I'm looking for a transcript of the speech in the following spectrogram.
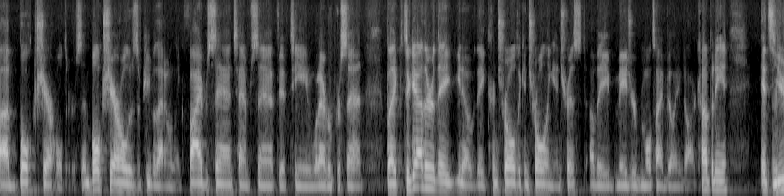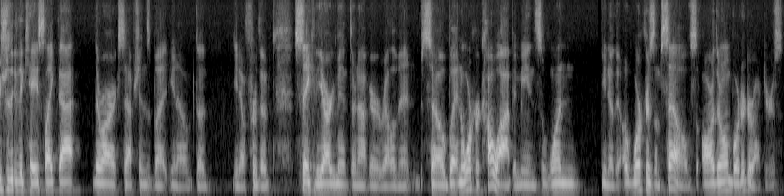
uh, bulk shareholders. And bulk shareholders are people that own like 5%, 10%, 15, whatever percent. But together they, you know, they control the controlling interest of a major multi-billion dollar company. It's mm-hmm. usually the case like that. There are exceptions, but you know, the you know, for the sake of the argument, they're not very relevant. So, but in a worker co-op, it means one, you know, the workers themselves are their own board of directors.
